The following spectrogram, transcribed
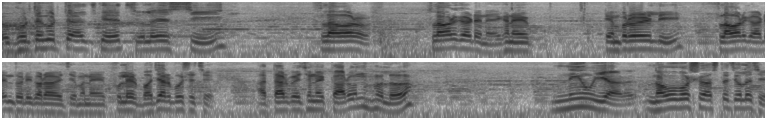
তো ঘুরতে ঘুরতে আজকে চলে এসেছি ফ্লাওয়ার ফ্লাওয়ার গার্ডেনে এখানে টেম্পোরারিলি ফ্লাওয়ার গার্ডেন তৈরি করা হয়েছে মানে ফুলের বাজার বসেছে। আর তার পেছনে কারণ হলো নিউ ইয়ার নববর্ষ আসতে চলেছে,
